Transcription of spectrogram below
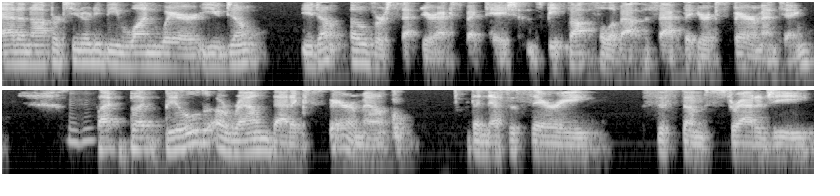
at an opportunity be one where you don't you don't overset your expectations be thoughtful about the fact that you're experimenting mm-hmm. but but build around that experiment the necessary system strategy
